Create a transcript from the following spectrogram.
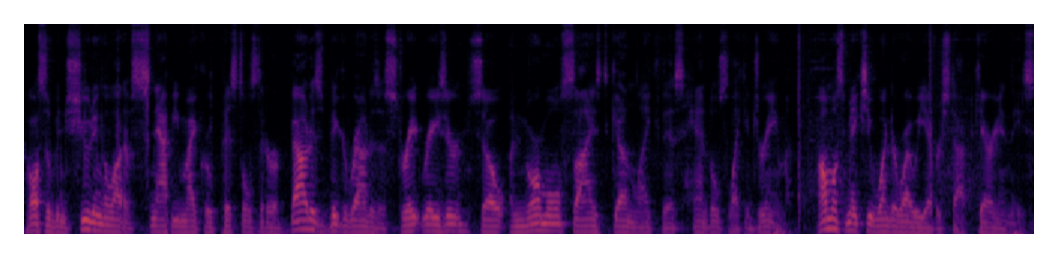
I've also been shooting a lot of snappy micro pistols that are about as big around as a straight razor, so a normal sized gun like this handles like a dream. Almost makes you wonder why we ever stopped carrying these.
